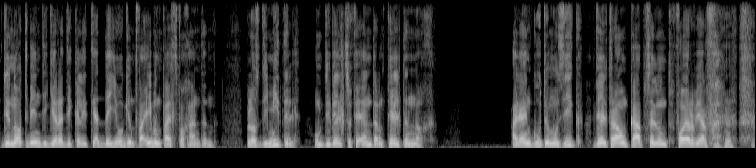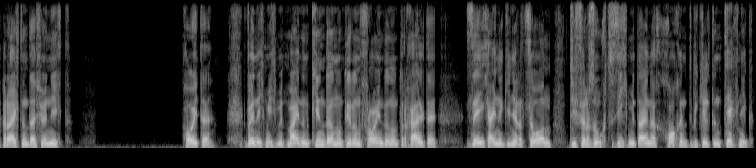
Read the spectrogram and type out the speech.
Die notwendige Radikalität der Jugend war ebenfalls vorhanden. Bloß die Mittel, um die Welt zu verändern, fehlten noch. Allein gute Musik, Weltraumkapsel und Feuerwehr reichten dafür nicht. Heute, wenn ich mich mit meinen Kindern und ihren Freunden unterhalte, sehe ich eine Generation, die versucht, sich mit einer hochentwickelten Technik,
